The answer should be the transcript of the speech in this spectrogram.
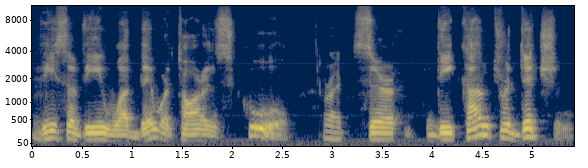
hmm. vis-a-vis what they were taught in school. Right. Sir, the contradiction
